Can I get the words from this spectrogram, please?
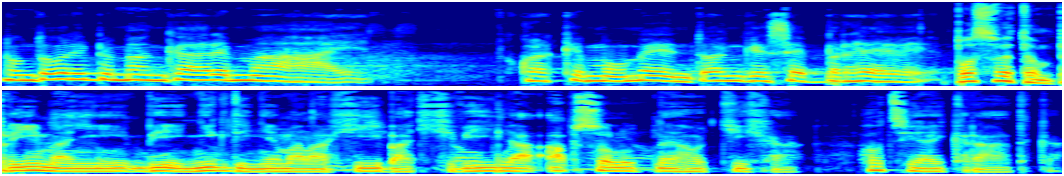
Non dovrebbe mancare mai po svetom príjmaní by nikdy nemala chýbať chvíľa absolútneho ticha, hoci aj krátka.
